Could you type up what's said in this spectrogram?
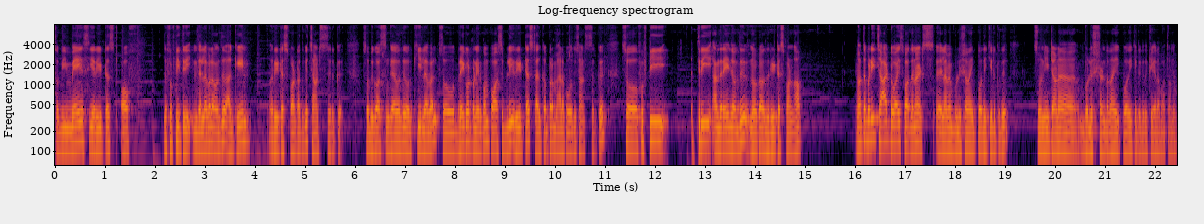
So we may see a retest of the fifty three இந்த லெவலை வந்து அகெயின் ரீடெஸ்ட் பண்ணுறதுக்கு சான்சஸ் இருக்குது ஸோ பிகாஸ் இங்கே வந்து ஒரு key level so break out பண்ணியிருக்கோம். பாசிபிளி ரீடெஸ்ட் அதுக்கப்புறம் மேலே போகுது சான்சஸ் இருக்குது ஸோ ஃபிஃப்டி த்ரீ அந்த ரேஞ்சை வந்து இன்னொருக்கா வந்து ரீடெஸ்ட் பண்ணலாம். மற்றபடி சார்ட் வைஸ் பார்த்தோன்னா இட்ஸ் எல்லாமே புல்லிஷாக தான் இப்போதைக்கு இருக்குது. ஸோ நீட்டான புல்லிஷ் ட்ரெண்டு தான் இப்போதைக்கு இருக்குது கிளியராக பார்த்தோன்னா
